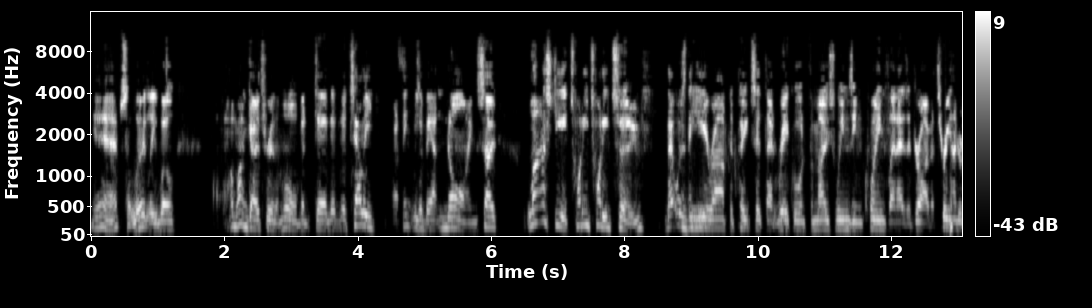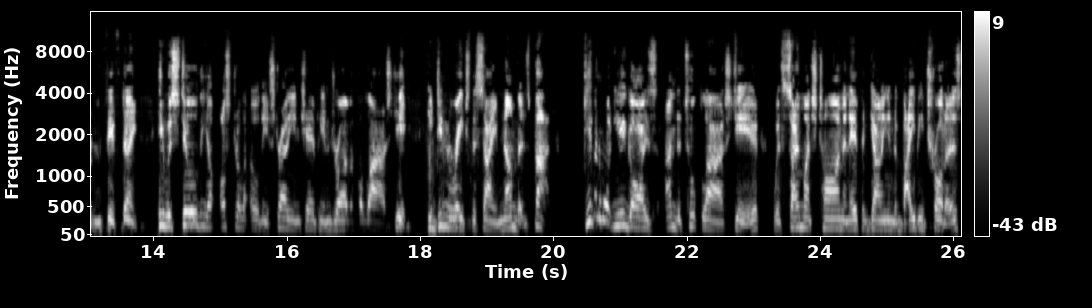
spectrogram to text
Yeah, absolutely. Well, I won't go through them all, but uh, the, the tally I think was about nine. So last year, 2022, that was the year after Pete set that record for most wins in Queensland as a driver, 315. He was still the Austral- or the Australian champion driver for last year. He didn't reach the same numbers, but given what you guys undertook last year with so much time and effort going into baby trotters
